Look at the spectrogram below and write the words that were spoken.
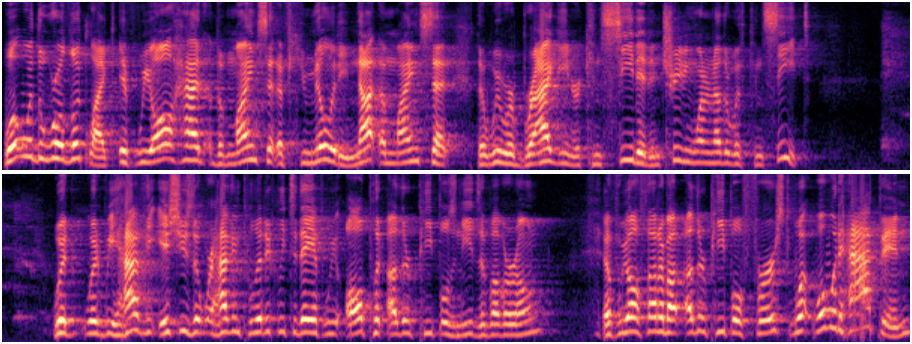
What would the world look like if we all had the mindset of humility, not a mindset that we were bragging or conceited and treating one another with conceit? Would, would we have the issues that we're having politically today if we all put other people's needs above our own? If we all thought about other people first, what, what would happen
